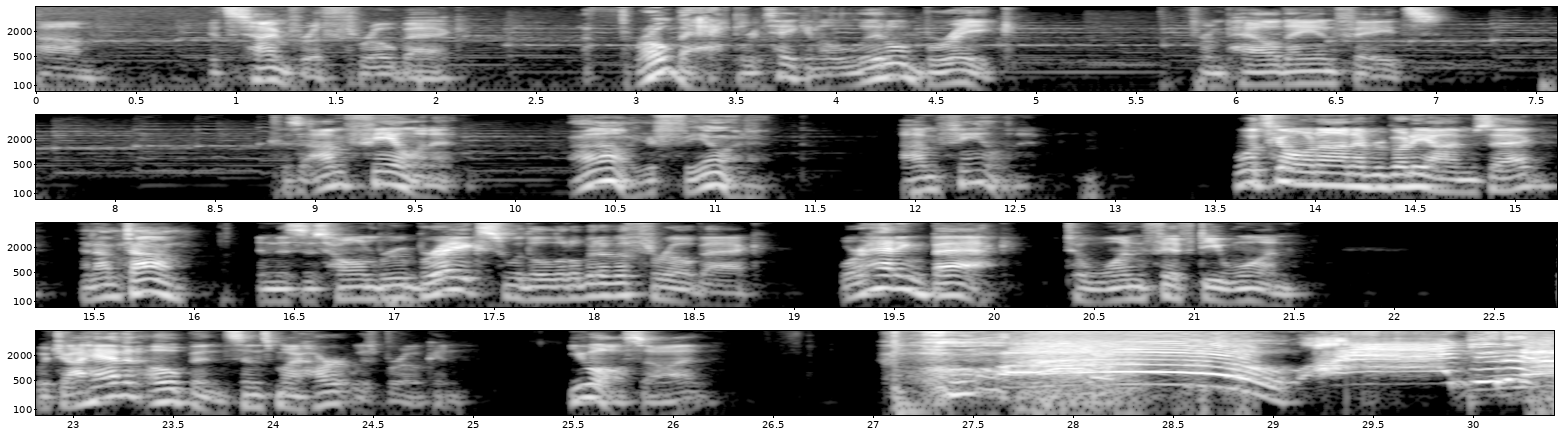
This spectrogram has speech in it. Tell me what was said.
Tom, it's time for a throwback. A throwback. We're taking a little break from Paldean Fates. Because I'm feeling it. Oh, you're feeling it. I'm feeling it. What's going on, everybody? I'm Zach, And I'm Tom. and this is Homebrew Breaks with a little bit of a throwback. We're heading back to 151, which I haven't opened since my heart was broken. You all saw it. Oh! I did it! No!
